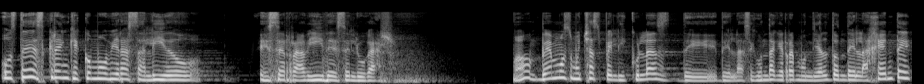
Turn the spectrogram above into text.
¿Ustedes creen que cómo hubiera salido ese rabí de ese lugar? ¿No? Vemos muchas películas de, la Segunda Guerra Mundial donde la gente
